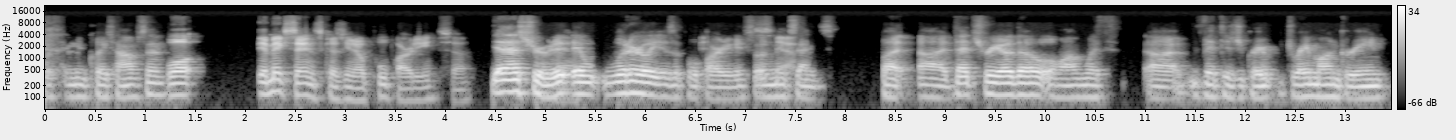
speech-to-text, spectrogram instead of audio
with him and Klay Thompson. Well, it makes sense because you know pool party. So yeah, that's true. Yeah. It, it literally is a pool party, so it makes yeah. sense. But uh, that trio, though, along with uh, vintage Draymond Green,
